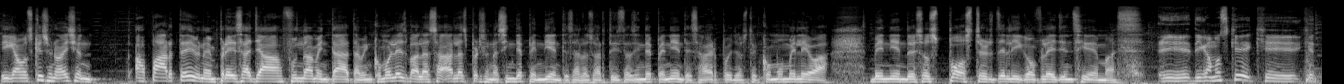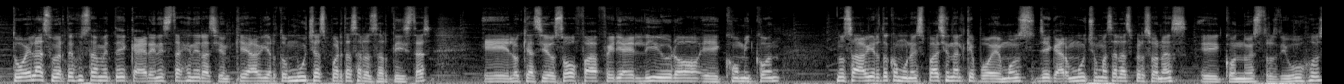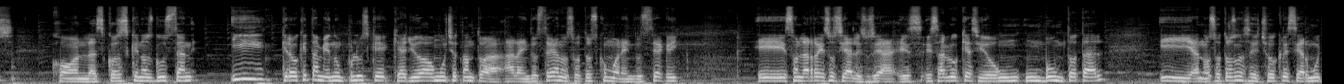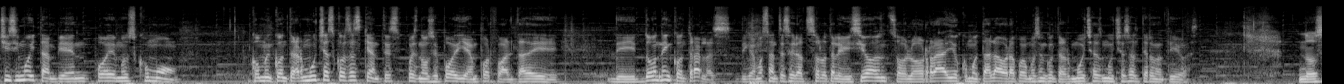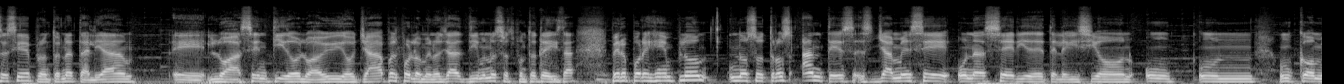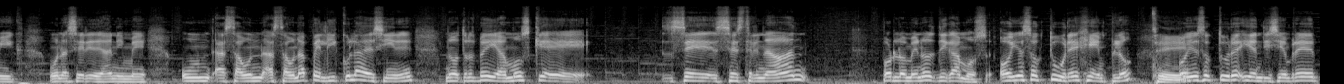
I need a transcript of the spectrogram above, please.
Digamos que es una visión aparte de una empresa ya fundamentada. También cómo les va a las, a las personas independientes, a los artistas independientes. A ver, pues, ¿a usted cómo me le va vendiendo esos pósters de League of Legends y demás? Eh, digamos que, que- que tuve la suerte justamente de caer en esta generación que ha abierto muchas puertas a los artistas. Eh, lo que ha sido Sofa, Feria del Libro, eh, Comic Con, nos ha abierto como un espacio en el que podemos llegar mucho más a las personas eh, con nuestros dibujos, con las cosas que nos gustan. Y creo que también un plus que, que ha ayudado mucho tanto a, a la industria de nosotros como a la industria geek eh, son las redes sociales. O sea, es, es algo que ha sido un, un boom total y a nosotros nos ha hecho crecer muchísimo y también podemos como como encontrar muchas cosas que antes pues no se podían por falta de, de dónde encontrarlas. Digamos, antes era solo televisión, solo radio como tal, ahora podemos encontrar muchas, muchas alternativas. No sé si de pronto Natalia eh, lo ha sentido, lo ha vivido, ya pues por lo menos ya dimos nuestros puntos de vista, pero por ejemplo nosotros antes, llámese una serie de televisión, un, un, un cómic, una serie de anime, un, hasta, un, hasta una película de cine, nosotros veíamos que se, se estrenaban por lo menos, digamos, hoy es octubre, ejemplo, Sí. hoy es octubre y en diciembre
